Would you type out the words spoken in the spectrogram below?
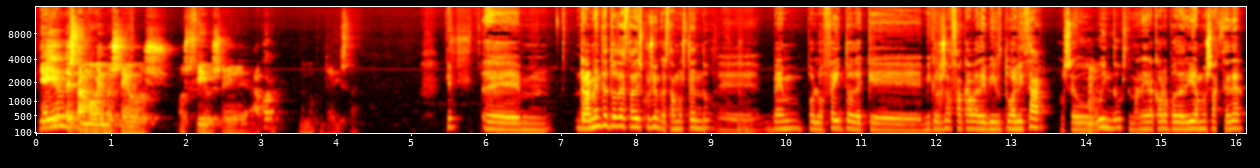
E aí onde están movéndose os, os fíos eh, agora, no meu punto de vista. Que, eh, realmente toda esta discusión que estamos tendo eh, ven polo feito de que Microsoft acaba de virtualizar o seu uh -huh. Windows, de maneira que agora poderíamos acceder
